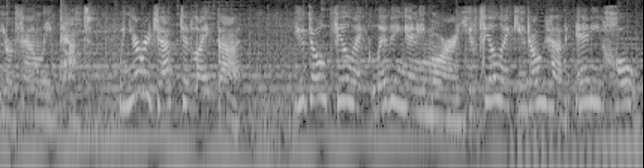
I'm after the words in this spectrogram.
your family pet. When you're rejected like that, you don't feel like living anymore. You feel like you don't have any hope.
